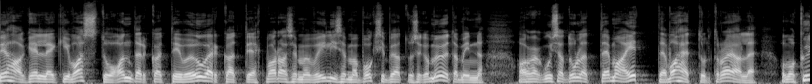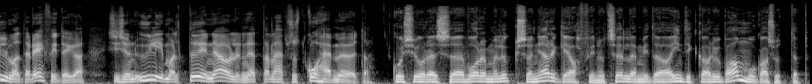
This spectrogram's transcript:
teha kellegi vastu undercut'i või overcut'i ehk varasema või hilisema poksipeatusega mööda minna, aga kui sa tuled tema ette vahetult rajale oma külmade rehvidega, siis on ülimalt tõenäoline, et ta läheb sinust kohe mööda. kusjuures äh, vormel üks on järgi ahvinud selle, mida Indikaar juba ammu kasutab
